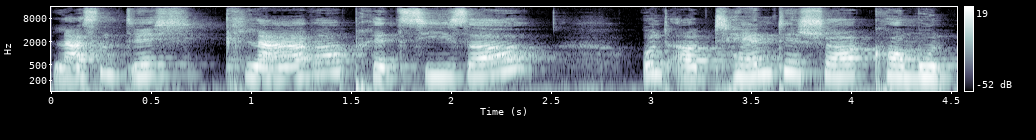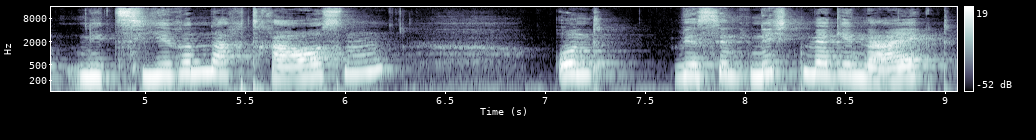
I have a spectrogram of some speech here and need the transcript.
lassen dich klarer, präziser und authentischer kommunizieren nach draußen und wir sind nicht mehr geneigt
